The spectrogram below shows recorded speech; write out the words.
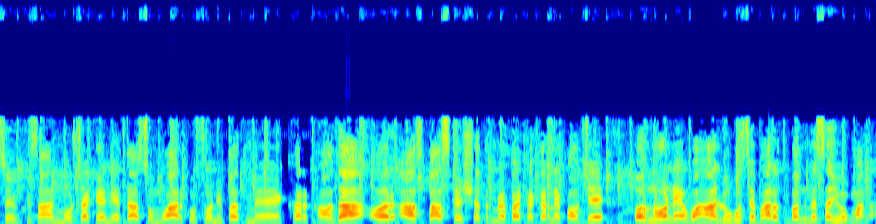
संयुक्त किसान मोर्चा के नेता सोमवार को सोनीपत में खरखौदा और आसपास के क्षेत्र में बैठक करने पहुँचे और उन्होंने वहाँ लोगों से भारत बंद में सहयोग मांगा।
